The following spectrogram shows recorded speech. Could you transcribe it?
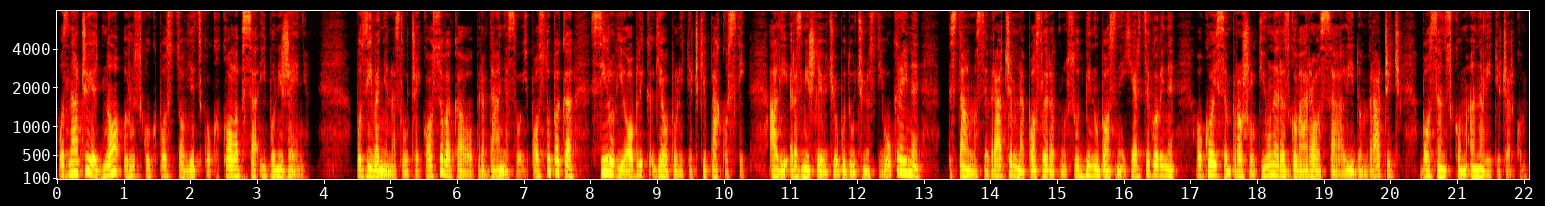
označuje dno ruskog postsovjetskog kolapsa i poniženja. Pozivanje na slučaj Kosova kao opravdanja svojih postupaka sirovi oblik geopolitičke pakosti, ali razmišljajući o budućnosti Ukrajine, Stalno se vraćam na posleratnu sudbinu Bosne i Hercegovine, o kojoj sam prošlog juna razgovarao sa Lidom Vračić, bosanskom analitičarkom.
